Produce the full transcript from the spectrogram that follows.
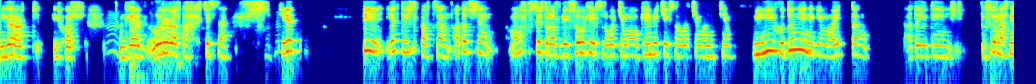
нэгээр орж ирэх бол үнэхээр өөрөөр бол бахархаж ирсэн. Тэгээд би яг тэгж л бодсон. Одоо жишээ нь Монгол Улсын сургуулийг Сөүлийг сургуулж юм уу, Кембрижийг сургуулж юм уу нэг тийм Миний хөдөөний нэг юм оюутан одоо юу гэдэг өсвөр насны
